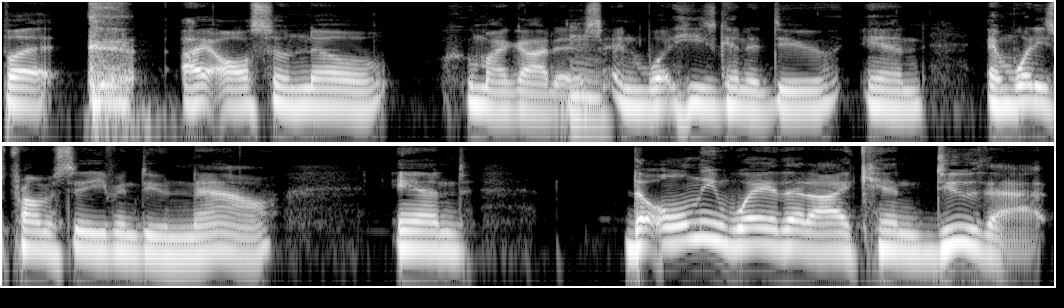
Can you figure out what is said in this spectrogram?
But I also know who my God is and what he's going to do and, and what he's promised to even do now. And the only way that I can do that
